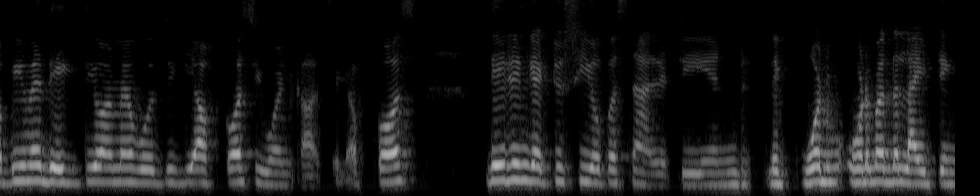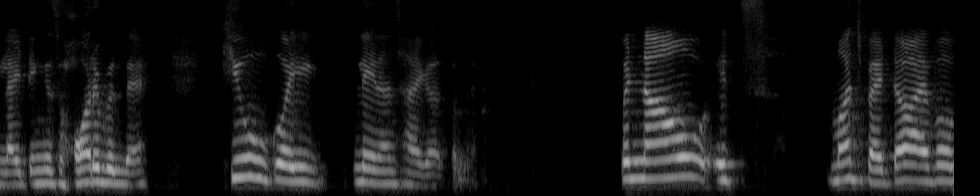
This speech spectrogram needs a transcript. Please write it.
abhi main dekhti aur main bolti ki of course you weren't casting of course they didn't get to see your personality and like what what about the lighting lighting is horrible there क्यों कोई लेना चाहेगा तुम्हें but now it's much better i have a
